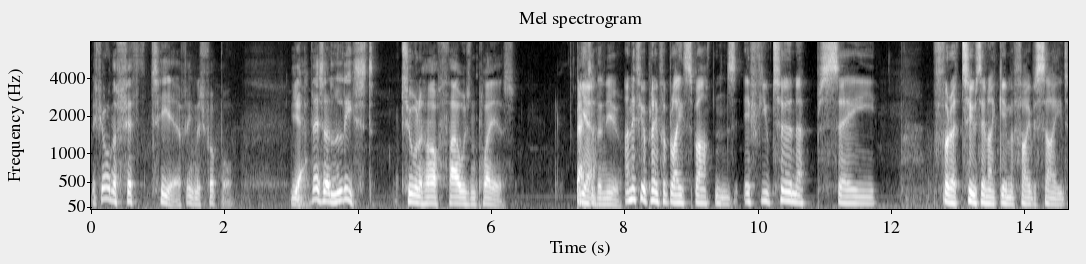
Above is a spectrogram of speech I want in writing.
if you're on the fifth tier of English football, yeah. there's at least two and a half thousand players better than you. And if you're playing for Blyth Spartans, if you turn up, say, for a Tuesday night game of five aside,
